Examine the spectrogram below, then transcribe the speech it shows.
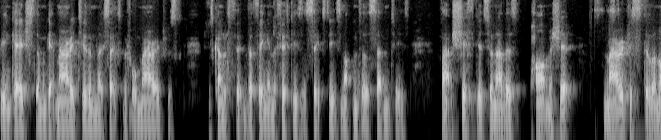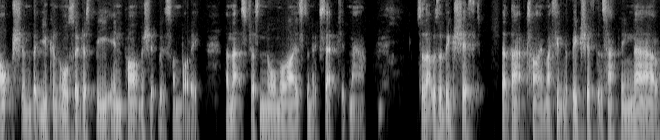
be engaged to them and get married to them. No sex before marriage was was kind of th- the thing in the 50s and 60s and up into the 70s. That shifted, so now there's partnership. Marriage is still an option, but you can also just be in partnership with somebody, and that's just normalized and accepted now. So that was the big shift at that time. I think the big shift that's happening now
